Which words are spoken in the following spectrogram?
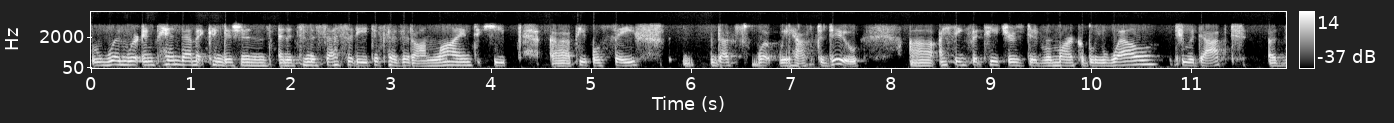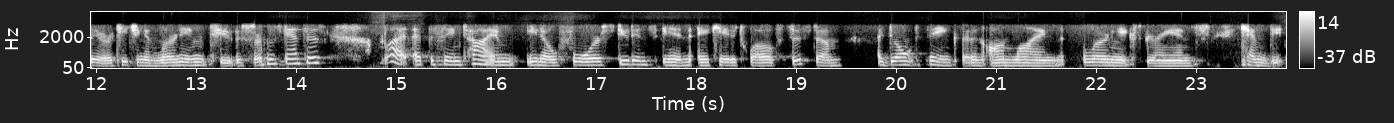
when we're in pandemic conditions and it's a necessity to pivot online to keep uh, people safe, that's what we have to do. Uh, I think that teachers did remarkably well to adapt uh, their teaching and learning to the circumstances. But at the same time, you know, for students in a K to 12 system, I don't think that an online learning experience can be,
